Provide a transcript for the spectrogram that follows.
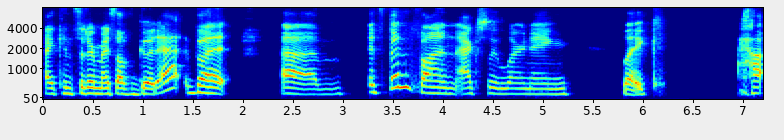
I consider myself good at, but um, it's been fun actually learning like how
